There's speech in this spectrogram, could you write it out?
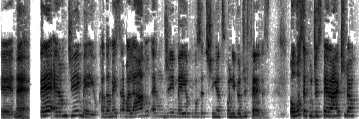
É, é. era um dia e meio. Cada mês trabalhado era um dia e meio que você tinha disponível de férias. Ou você podia esperar e tirar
